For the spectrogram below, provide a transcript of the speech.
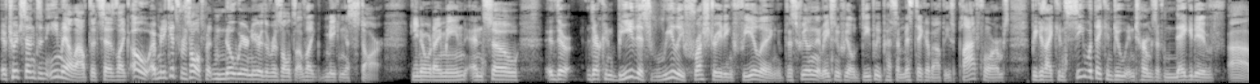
If Twitch sends an email out that says like, oh, I mean, it gets results, but nowhere near the results of like making a star. Do you know what I mean? And so there, there can be this really frustrating feeling, this feeling that makes me feel deeply pessimistic about these platforms because I can see what they can do in terms of negative, uh,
